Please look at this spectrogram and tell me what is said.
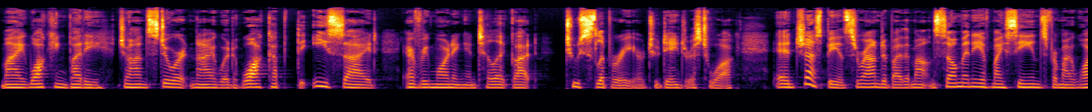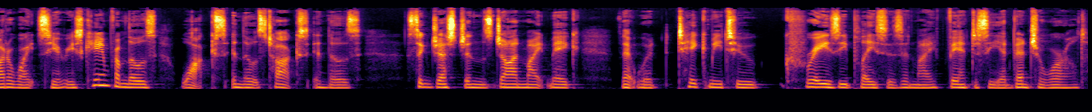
My walking buddy, John Stewart, and I would walk up the east side every morning until it got too slippery or too dangerous to walk. And just being surrounded by the mountains, so many of my scenes for my Water White series came from those walks in those talks in those suggestions John might make that would take me to crazy places in my fantasy adventure world.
